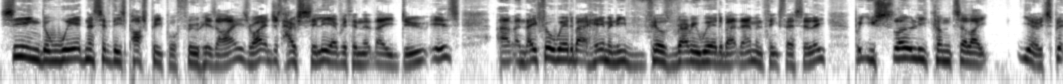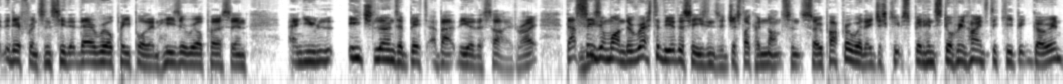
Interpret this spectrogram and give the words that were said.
seeing the weirdness of these posh people through his eyes, right, and just how silly everything that they do is, um, and they feel weird about him, and he feels very weird about them and thinks they're silly. But you slowly come to like you know, split the difference and see that they're real people and he's a real person. And you each learns a bit about the other side, right? That's season one. The rest of the other seasons are just like a nonsense soap opera where they just keep spinning storylines to keep it going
